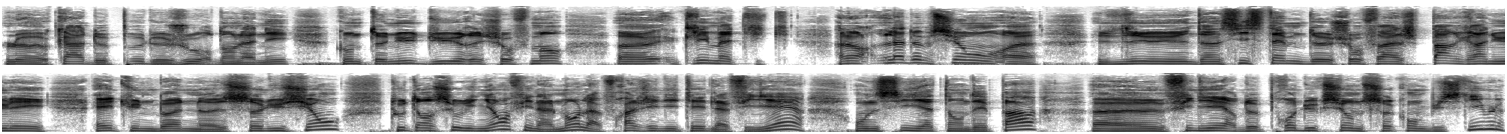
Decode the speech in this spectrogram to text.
le cas de peu de jours dans l'année compte tenu du réchauffement climatique. Alors l'adoption d'un un système de chauffage par granulé est une bonne solution, tout en soulignant finalement la fragilité de la filière. On ne s'y attendait pas. Euh, filière de production de ce combustible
